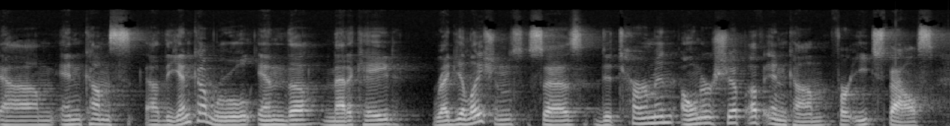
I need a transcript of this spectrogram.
Um, incomes, uh, the income rule in the Medicaid regulations says determine ownership of income for each spouse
